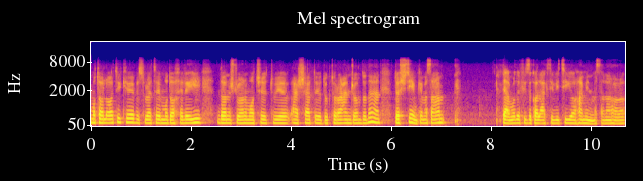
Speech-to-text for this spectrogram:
مطالعاتی که به صورت مداخله ای دانشجویان ما چه توی ارشد دکترا انجام دادن داشتیم که مثلا در مورد فیزیکال اکتیویتی یا همین مثلا حالا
